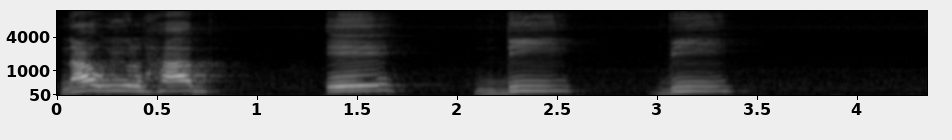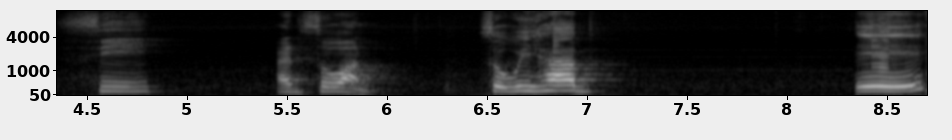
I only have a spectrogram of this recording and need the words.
Now, we will have A, D, B, C and so on. So, we have A,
